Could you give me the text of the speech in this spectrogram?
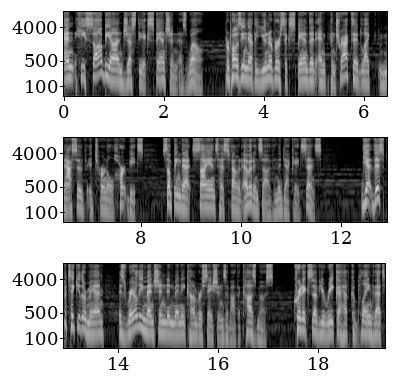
And he saw beyond just the expansion as well proposing that the universe expanded and contracted like massive eternal heartbeats, something that science has found evidence of in the decades since. Yet this particular man is rarely mentioned in many conversations about the cosmos. Critics of Eureka have complained that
